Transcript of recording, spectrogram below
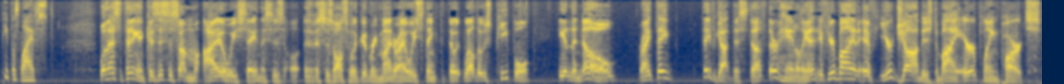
people's lives. Well, that's the thing, because this is something I always say, and this is uh, this is also a good reminder. I always think that well, those people in the know, right? They they've got this stuff. They're handling it. If you're buying, if your job is to buy airplane parts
